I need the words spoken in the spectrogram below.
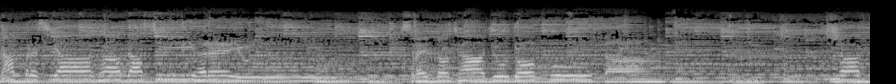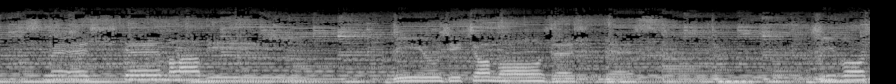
Na prsiach hada si hrejú, svetosť hádžu do kúta. Však sme ešte mladí, využi čo môžeš dnes. Život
